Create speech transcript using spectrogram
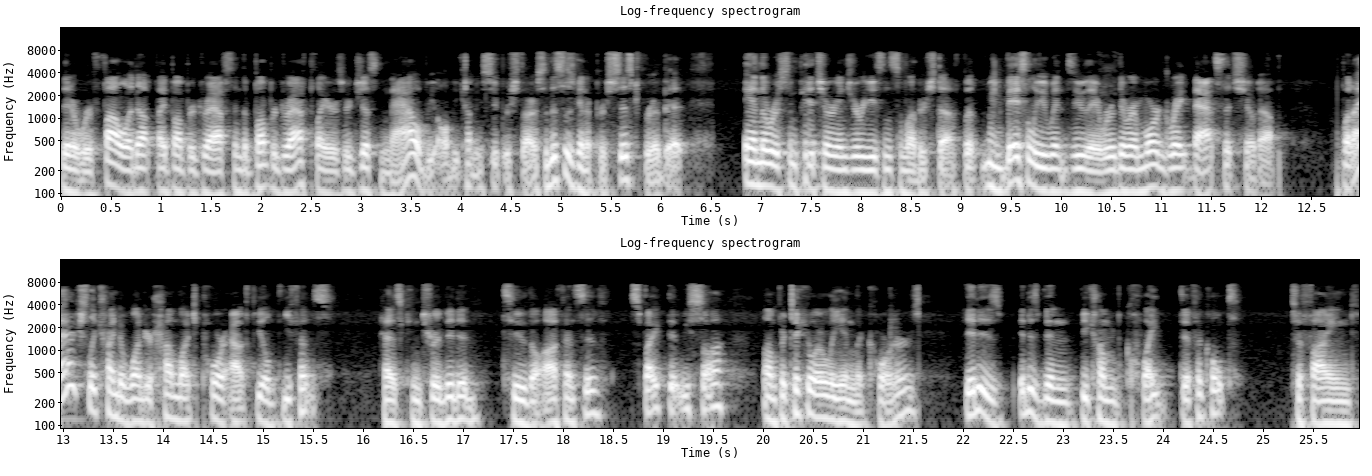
that were followed up by bumper drafts, and the bumper draft players are just now be all becoming superstars. So this is going to persist for a bit. And there were some pitcher injuries and some other stuff, but we basically went through there were there were more great bats that showed up. But I actually kind of wonder how much poor outfield defense has contributed to the offensive spike that we saw, um, particularly in the corners it is it has been become quite difficult to find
